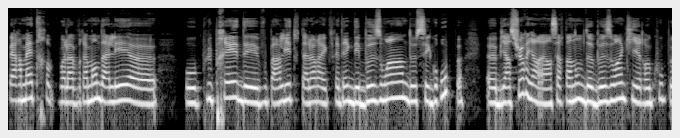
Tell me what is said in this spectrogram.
permettre voilà vraiment d'aller au plus près des. Vous parliez tout à l'heure avec Frédéric des besoins de ces groupes. Euh, bien sûr, il y a un certain nombre de besoins qui recoupent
